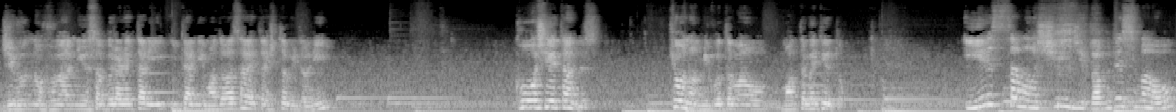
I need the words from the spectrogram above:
自分の不安に揺さぶられたり板に惑わされた人々にこう教えたんです。今日の御言葉をまとめて言うとイエス様を信じバプテスマを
